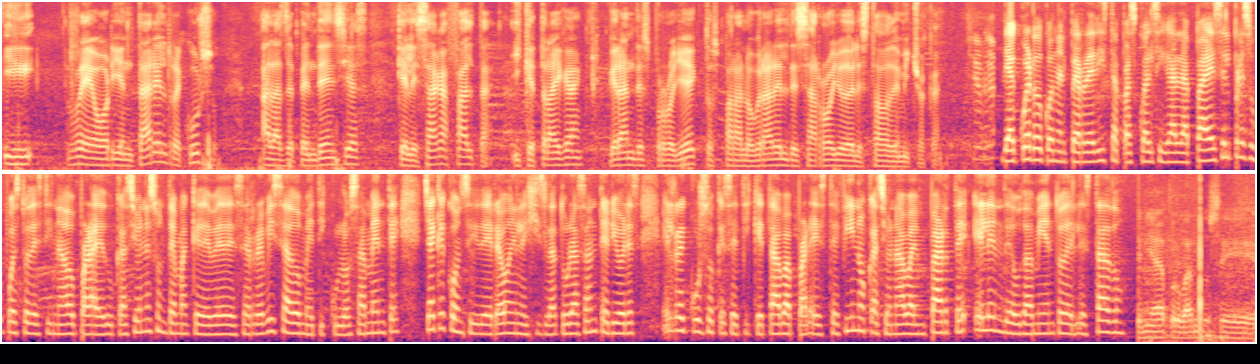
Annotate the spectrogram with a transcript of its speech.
y reorientar el recurso a las dependencias que les haga falta y que traigan grandes proyectos para lograr el desarrollo del Estado de Michoacán. De acuerdo con el perredista Pascual Sigala Páez, el presupuesto destinado para educación es un tema que debe de ser revisado meticulosamente, ya que consideró en legislaturas anteriores el recurso que se etiquetaba para este fin ocasionaba en parte el endeudamiento del Estado. Venía aprobándose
